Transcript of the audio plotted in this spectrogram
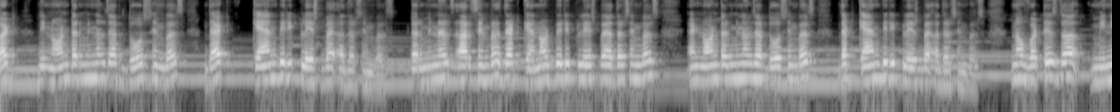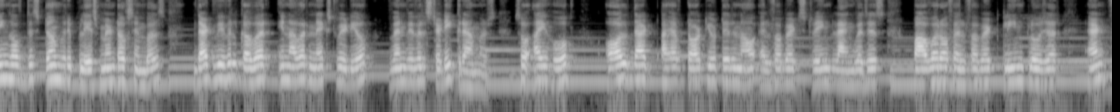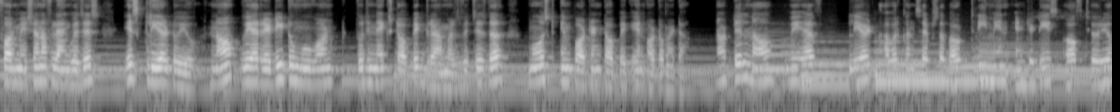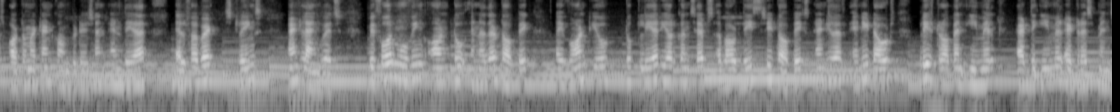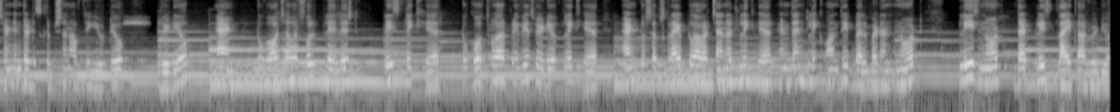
But the non-terminals are those symbols that can be replaced by other symbols. Terminals are symbols that cannot be replaced by other symbols and non-terminals are those symbols that can be replaced by other symbols. Now what is the meaning of this term replacement of symbols that we will cover in our next video when we will study grammars? So i hope all that I have taught you till now alphabet, string, languages, power of alphabet, Kleene closure and formation of languages is clear to you. Now we are ready to move on to the next topic grammars which is the most important topic in automata. Now till now we have cleared our concepts about three main entities of theory of automata and computation and they are alphabet, strings and language. Before moving on to another topic, I want you to clear your concepts about these three topics and you have any doubts, please drop an email at the email address mentioned in the description of the YouTube video and To watch our full playlist, please click here. To go through our previous video, click here. And to subscribe to our channel, click here and then click on the bell button. Note, please note that please like our video.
